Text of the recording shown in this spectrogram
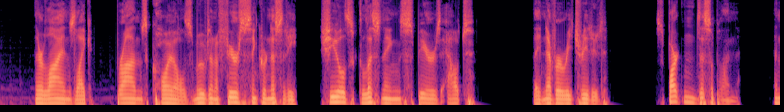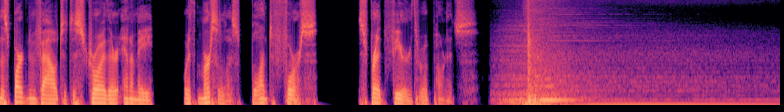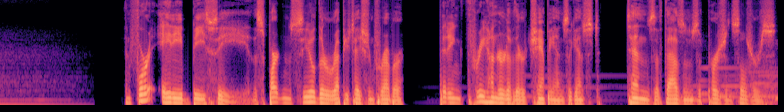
Their lines, like bronze coils moved in a fierce synchronicity, shields glistening, spears out. They never retreated. Spartan discipline and the Spartan vow to destroy their enemy with merciless, blunt force spread fear through opponents. In 480 BC, the Spartans sealed their reputation forever, pitting 300 of their champions against tens of thousands of Persian soldiers.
